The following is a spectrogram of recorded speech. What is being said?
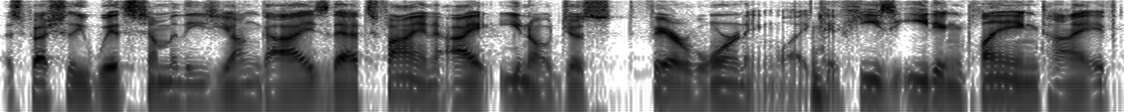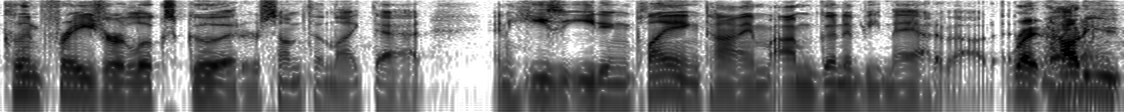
especially with some of these young guys that's fine I you know just fair warning like if he's eating playing time if Clint Frazier looks good or something like that and he's eating playing time I'm gonna be mad about it right? How do you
